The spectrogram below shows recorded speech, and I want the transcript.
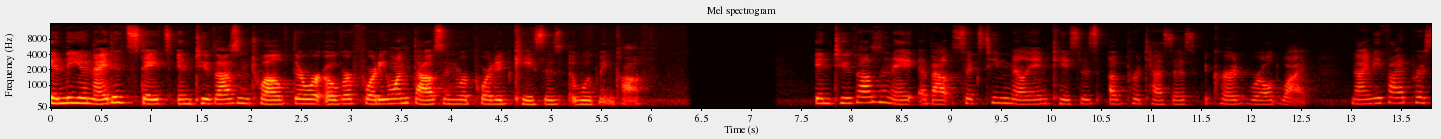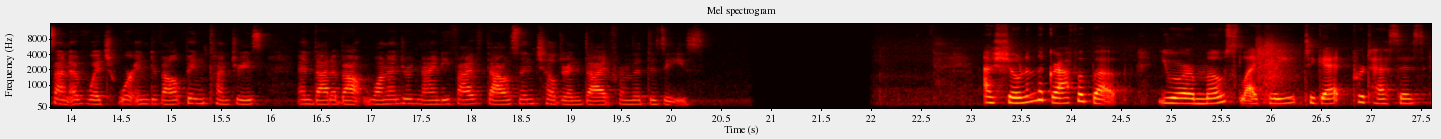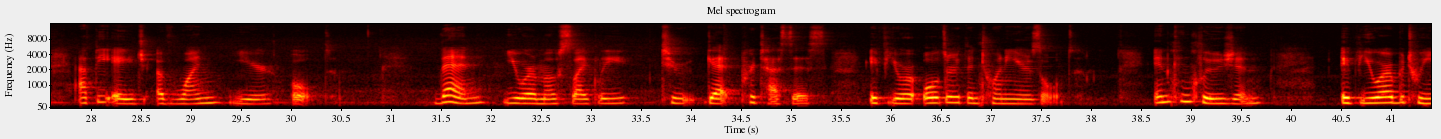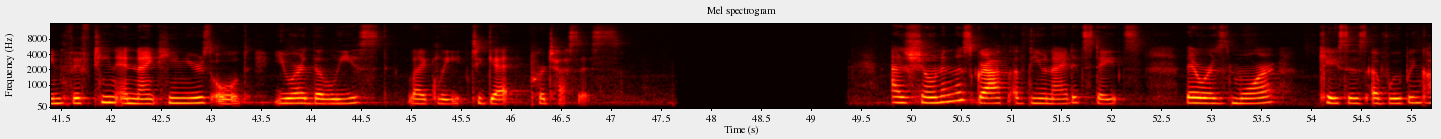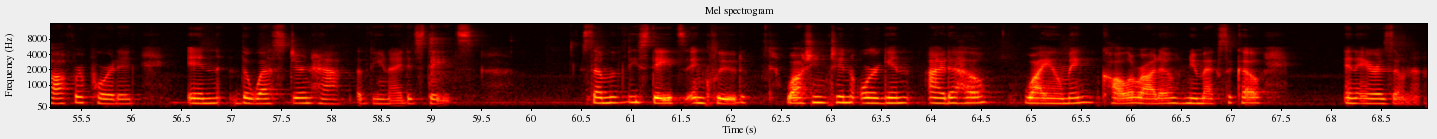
In the United States in 2012, there were over 41,000 reported cases of whooping cough. In 2008, about 16 million cases of pertussis occurred worldwide, 95% of which were in developing countries, and that about 195,000 children died from the disease. As shown in the graph above, you are most likely to get pertussis at the age of one year old. Then you are most likely to get pertussis if you are older than 20 years old. In conclusion, If you are between 15 and 19 years old, you are the least likely to get pertussis. As shown in this graph of the United States, there was more cases of whooping cough reported in the western half of the United States. Some of these states include Washington, Oregon, Idaho, Wyoming, Colorado, New Mexico, and Arizona.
